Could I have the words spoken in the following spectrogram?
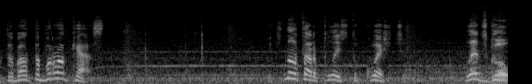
What about the broadcast? It's not our place to question. Let's go.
